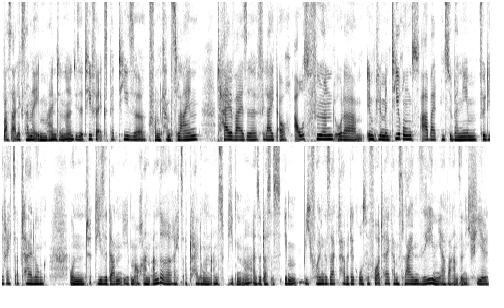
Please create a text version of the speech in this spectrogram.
Was Alexander eben meinte, ne? diese tiefe Expertise von Kanzleien, teilweise vielleicht auch ausführend oder Implementierungsarbeiten zu übernehmen für die Rechtsabteilung und diese dann eben auch an andere Rechtsabteilungen anzubieten. Ne? Also das ist eben, wie ich vorhin gesagt habe, der große Vorteil. Kanzleien sehen ja wahnsinnig viel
